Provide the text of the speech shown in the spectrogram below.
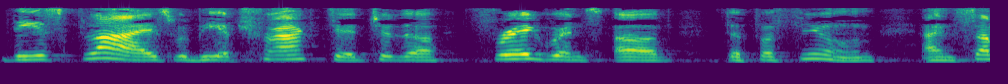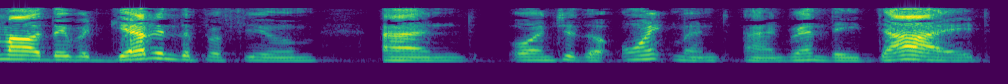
these flies would be attracted to the fragrance of the perfume, and somehow they would get in the perfume and or into the ointment, and when they died,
